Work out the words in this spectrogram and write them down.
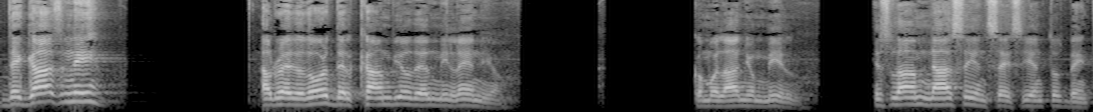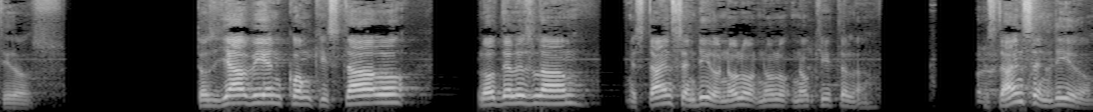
de Ghazni alrededor del cambio del milenio, como el año 1000. Islam nace en 622. Entonces ya habían conquistado los del Islam, está encendido, no, lo, no, no quítela. Está encendido.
